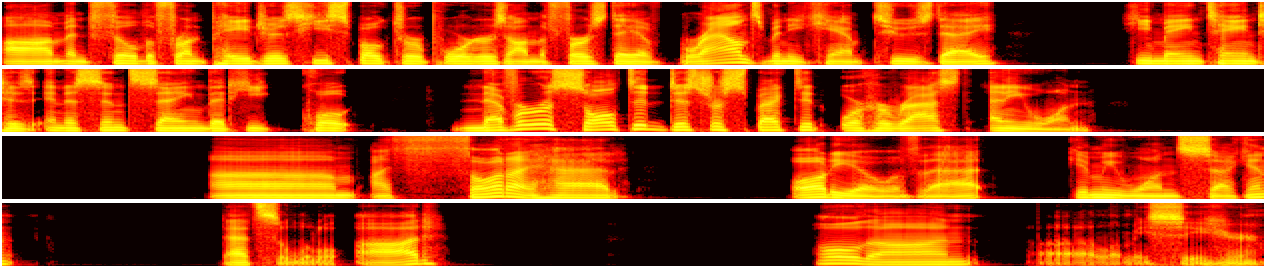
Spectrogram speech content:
um, and fill the front pages. He spoke to reporters on the first day of Browns minicamp Tuesday. He maintained his innocence, saying that he, quote, never assaulted, disrespected, or harassed anyone. Um, I thought I had audio of that. Give me one second. That's a little odd. Hold on. Uh, let me see here.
